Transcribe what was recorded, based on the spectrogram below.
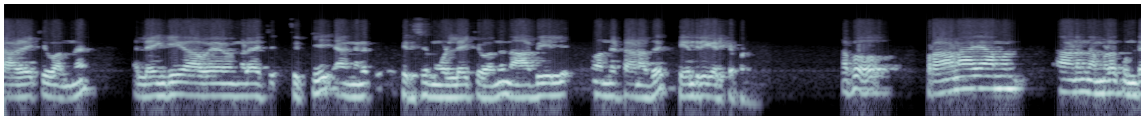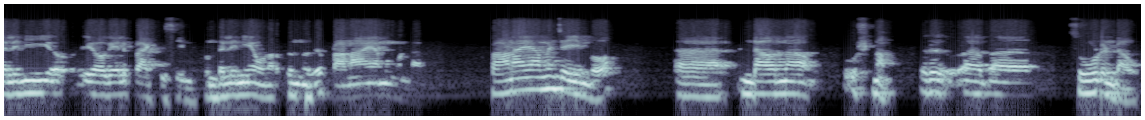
താഴേക്ക് വന്ന് ലൈംഗിക അവയവങ്ങളെ ചുറ്റി അങ്ങനെ തിരിച്ച് മുകളിലേക്ക് വന്ന് നാഭിയിൽ വന്നിട്ടാണ് അത് കേന്ദ്രീകരിക്കപ്പെടുന്നത്. അപ്പോ പ്രാണായാമം ആണ് നമ്മൾ കുണ്ടലിനി യോഗയിൽ പ്രാക്ടീസ് ചെയ്യുന്നത്. കുണ്ടലിനിയെ ഉണർത്തുന്നത് പ്രാണായാമം കൊണ്ടാണ്. പ്രാണായാമം ചെയ്യുമ്പോൾ ഉണ്ടാവുന്ന ഉഷ്ണം ഒരു ചൂടുണ്ടാവും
